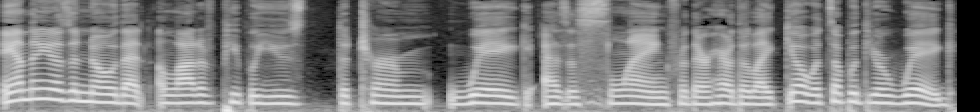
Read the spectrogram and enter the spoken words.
Anthony doesn't know that a lot of people use the term wig as a slang for their hair. They're like, yo, what's up with your wig?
